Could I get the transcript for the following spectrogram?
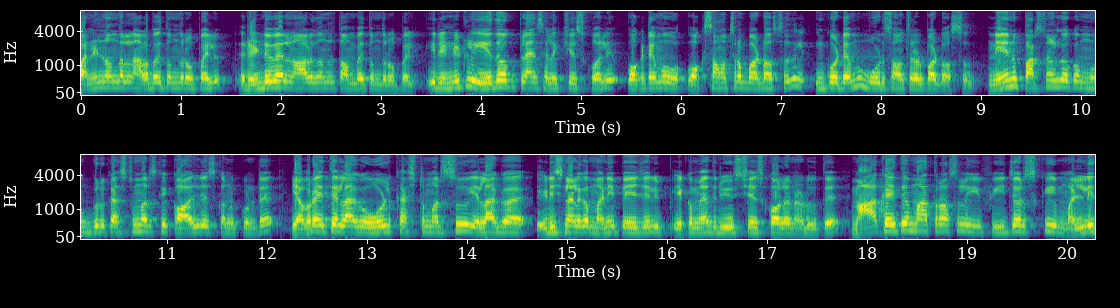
పన్నెండు వందల నలభై తొమ్మిది రూపాయలు రెండు వేల నాలుగు వందల తొంభై తొమ్మిది రూపాయలు. ఈ రెండిట్లో ఏదో ఒక ప్లాన్ సెలెక్ట్ చేసుకోవాలి. ఒకటేమో ఒక సంవత్సరం పాటు వస్తుంది ఇంకోటేమో మూడు సంవత్సరాల పాటు వస్తుంది. నేను పర్సనల్గా ఒక ముగ్గురు కస్టమర్స్కి కాల్ చేసి కనుక్కుంటే ఎవరైతే ఇలాగ ఓల్డ్ కస్టమర్స్ ఇలాగ అడిషనల్గా మనీ పే చేయాలి ఇక మీద యూస్ చేసుకోవాలని అడిగితే మాకైతే మాత్రం అసలు ఈ ఫీచర్స్కి మళ్ళీ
